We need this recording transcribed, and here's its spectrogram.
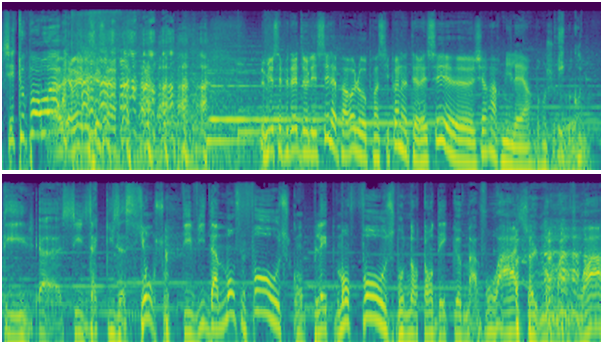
C'est tout pour moi. Ah, ouais, mais c'est ça. Le mieux, c'est peut-être de laisser la parole au principal intéressé, euh, Gérard Miller. Bonjour. Écoutez, euh, ces accusations sont évidemment fausses, complètement fausses. Vous n'entendez que ma voix, seulement ma voix.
